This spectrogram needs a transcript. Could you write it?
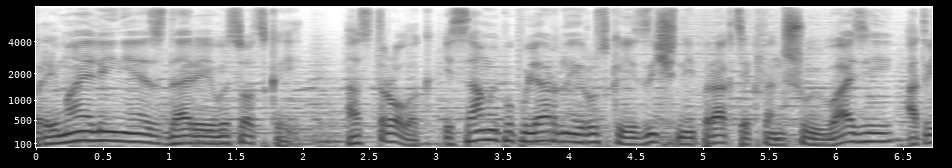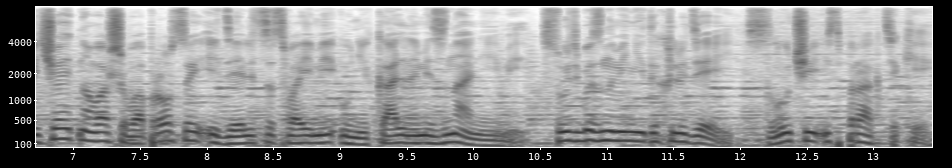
Прямая линия с Дарьей Высоцкой. Астролог и самый популярный русскоязычный практик фэн-шуй в Азии отвечает на ваши вопросы и делится своими уникальными знаниями. Судьбы знаменитых людей, случаи из практики,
